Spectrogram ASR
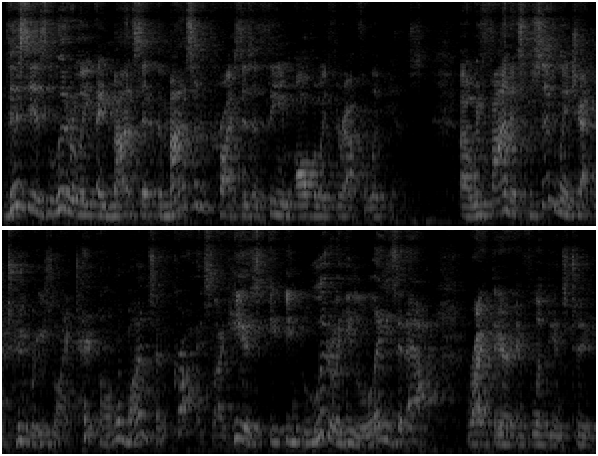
This is literally a mindset. The mindset of Christ is a theme all the way throughout Philippians. Uh, we find it specifically in chapter 2 where he's like, take on the mindset of Christ. Like he is, he, he, literally, he lays it out right there in Philippians 2.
